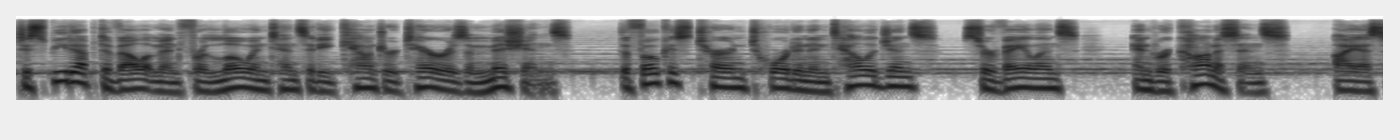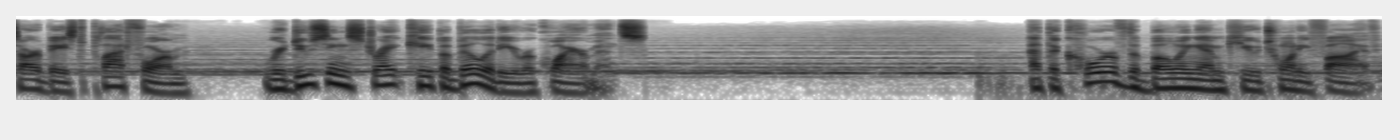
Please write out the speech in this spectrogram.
To speed up development for low-intensity counterterrorism missions, the focus turned toward an intelligence, surveillance, and reconnaissance ISR-based platform, reducing strike capability requirements. At the core of the Boeing MQ-25,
